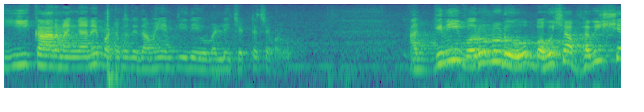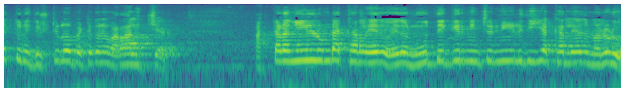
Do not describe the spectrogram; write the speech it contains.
ఈ కారణంగానే పట్టుకుంది దమయంతీదేవి మళ్ళీ చిట్ట చివరు అగ్ని వరుణుడు బహుశా భవిష్యత్తుని దృష్టిలో పెట్టుకుని వరాలు ఇచ్చారు అక్కడ నీళ్ళుండక్కర్లేదు. ఏదో నువ్వు దగ్గర నుంచి నీళ్ళు తీయక్కర్లేదు నలుడు.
